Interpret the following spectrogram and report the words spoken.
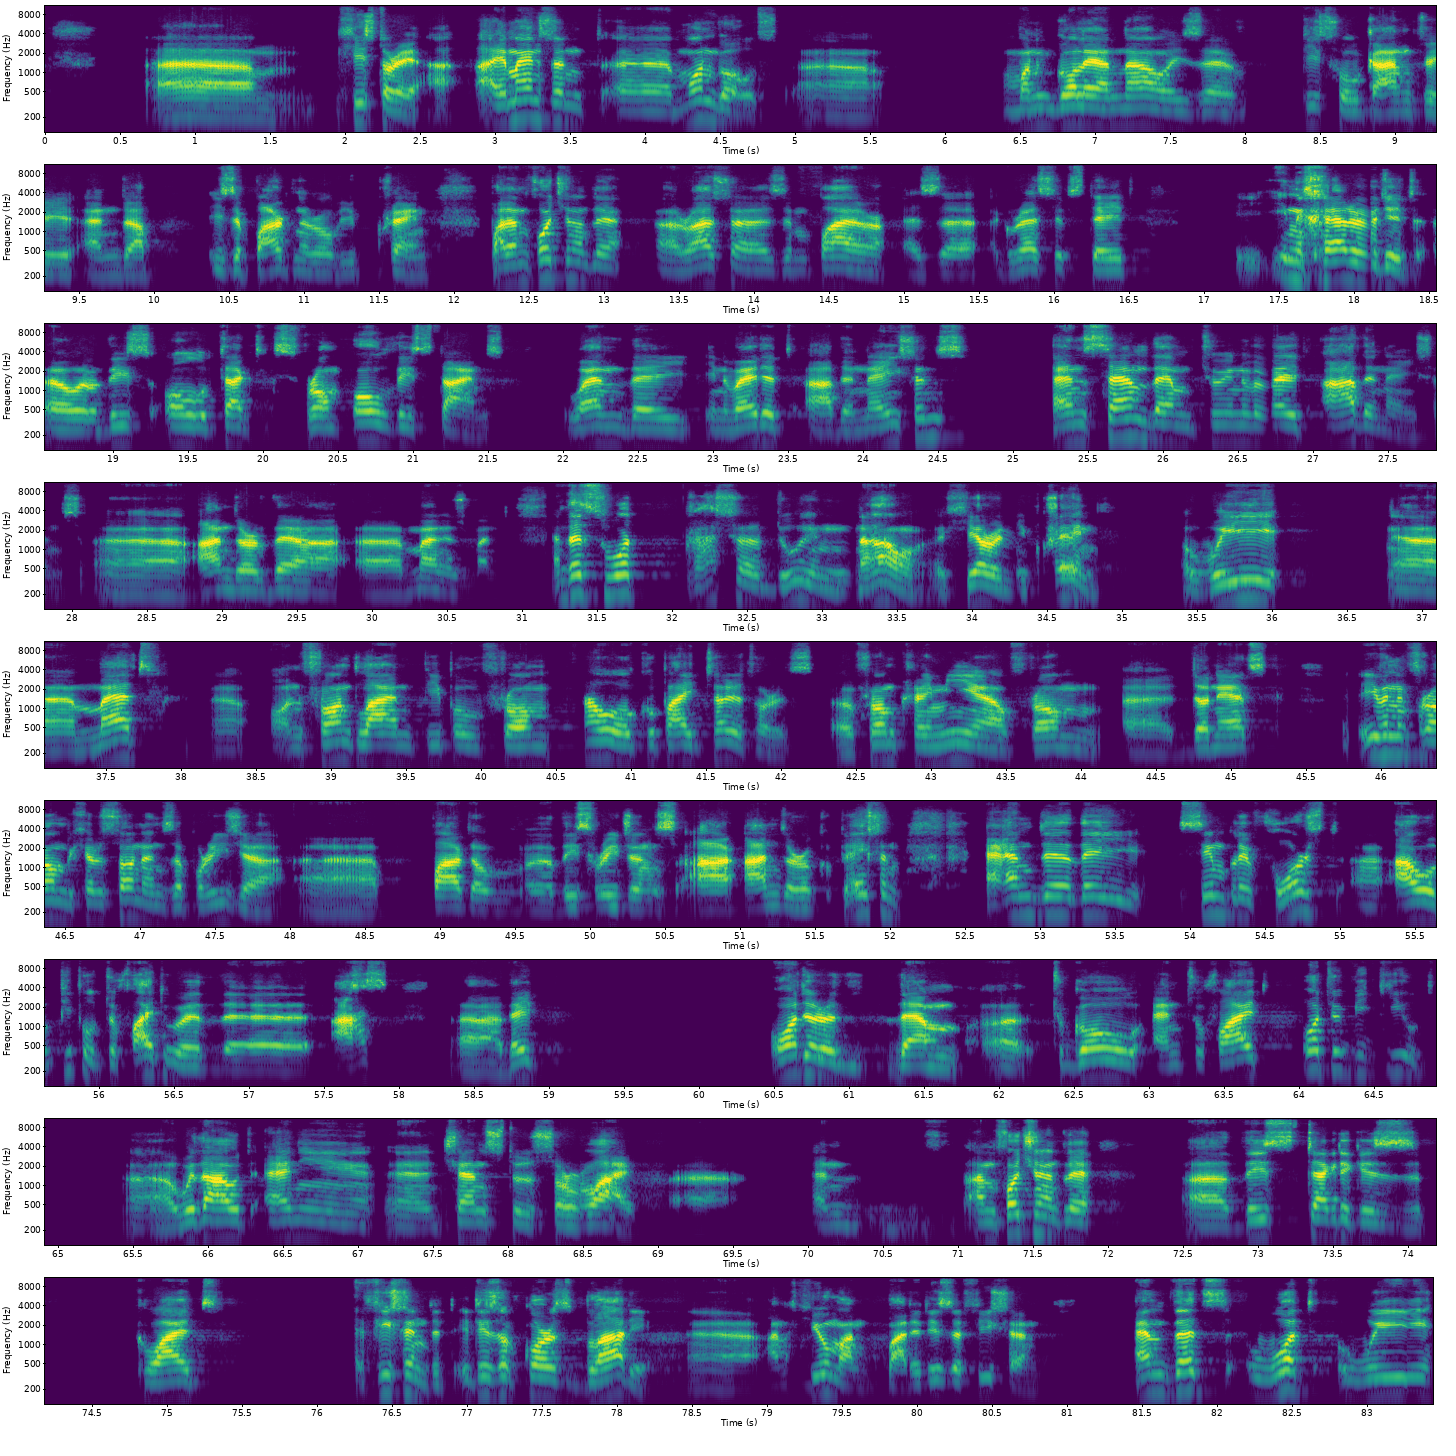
um, history. I, I mentioned Mongols. Mongolia now is a peaceful country and uh, is a partner of Ukraine. But unfortunately, uh, Russia as empire, as an aggressive state, inherited uh, these old tactics from all these times when they invaded other nations and sent them to invade other nations uh, under their uh, management. And that's what Russia doing now here in Ukraine. We uh, met uh, on frontline people from our occupied territories, uh, from Crimea, from Donetsk, even from Kherson and Zaporizhia, uh, part of uh, these regions are under occupation, and uh, they simply forced our people to fight with us. they ordered them to go and to fight or to be killed. Uh, without any uh, chance to survive. Uh, and unfortunately, this tactic is quite efficient. It, it is, of course, bloody uh, and human, but it is efficient. And that's what we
